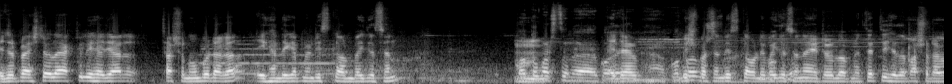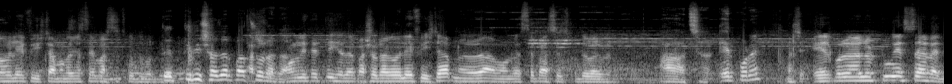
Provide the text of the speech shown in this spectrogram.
এটার প্রাইসটা হলো একচল্লিশ হাজার চারশো নব্বই টাকা। এখান থেকে আপনি ডিসকাউন্ট পাইতেছেন। কত পার্সেন্ট এটা বিশ পার্সেন্ট ডিসকাউন্টে পাইতেছেন। এটা হলো আপনার তেত্রিশ হাজার পাঁচশো টাকা হলে ফিজটা আমাদের কাছে পারচেজ করতে পারবেন। তেত্রিশ হাজার পাঁচশো টাকা। অনলি তেত্রিশ হাজার পাঁচশো টাকা হলে ফিজটা আপনারা আমার কাছে পারচেজ করতে পারবেন। আচ্ছা এরপরে? আচ্ছা এরপরে হলো টু এ সেভেন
